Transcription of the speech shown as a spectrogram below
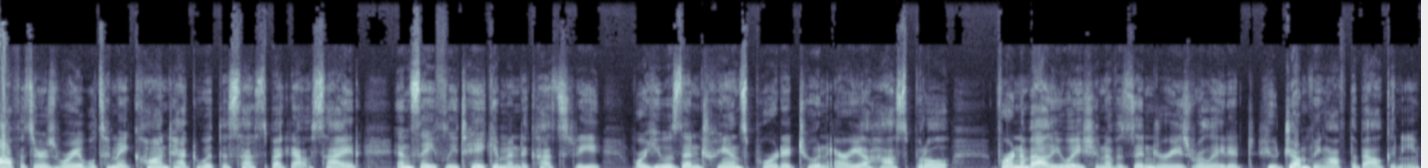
Officers were able to make contact with the suspect outside and safely take him into custody, where he was then transported to an area hospital for an evaluation of his injuries related to jumping off the balcony.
